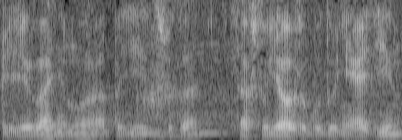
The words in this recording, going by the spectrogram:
в Ереване, ну она приедет сюда. Так что я уже буду не один,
